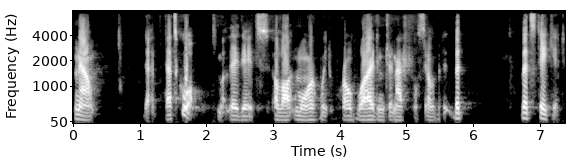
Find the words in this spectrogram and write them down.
Now, that that's cool. It's a lot more with worldwide international sales, but, but let's take it.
